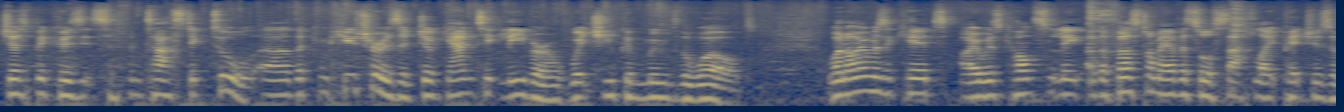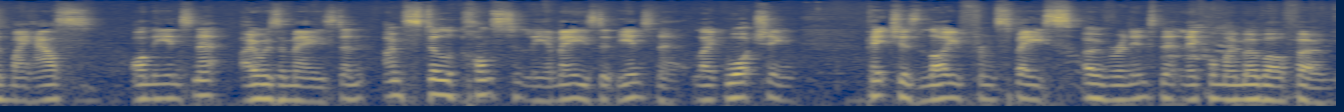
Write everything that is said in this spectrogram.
just because it's a fantastic tool. Uh, the computer is a gigantic lever of which you can move the world. When I was a kid, I was constantly. Uh, the first time I ever saw satellite pictures of my house on the internet, I was amazed, and I'm still constantly amazed at the internet. Like watching pictures live from space over an internet link on my mobile phone.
